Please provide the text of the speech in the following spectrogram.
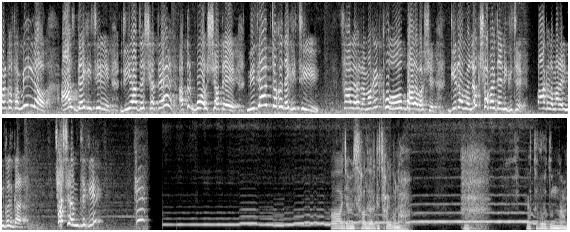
আমার কথা মিলল? আজ দেখেছি রিয়াজের সাথে আর তোর বউর সাথে। নিজের চোখে দেখেছি। সালেহর আমাকে খুব ভালোবাসে। গ্রামের লোক সবাই জানি গেছে। পাগলা মারা ইনকোদিকার শাসন থেকে। আজ আমি সালেহারকে ছাড়ব না। এত বড় দুর্নাম।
